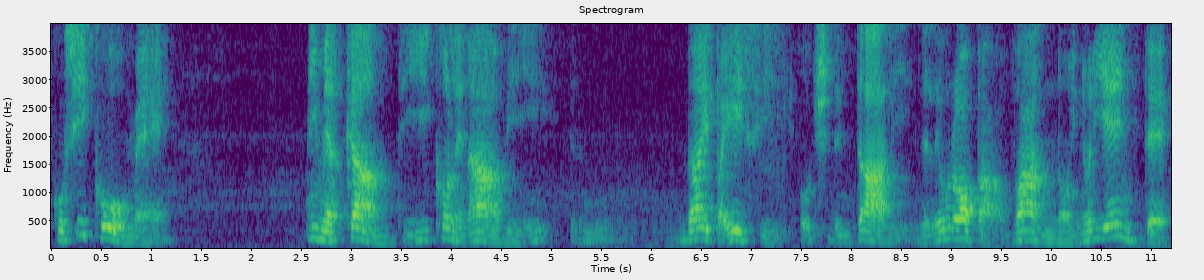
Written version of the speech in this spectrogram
così come i mercanti con le navi dai paesi occidentali dell'Europa vanno in Oriente,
